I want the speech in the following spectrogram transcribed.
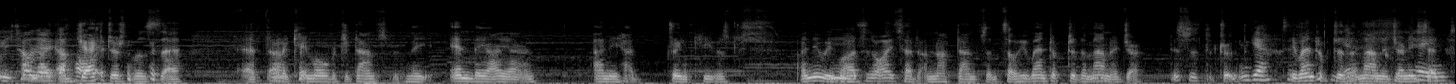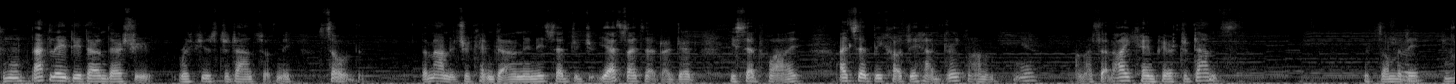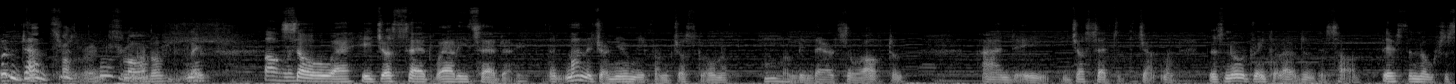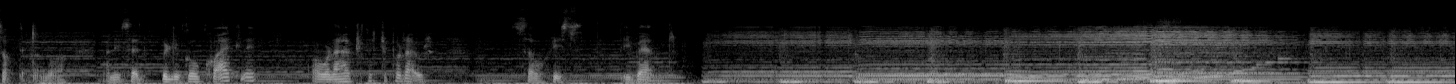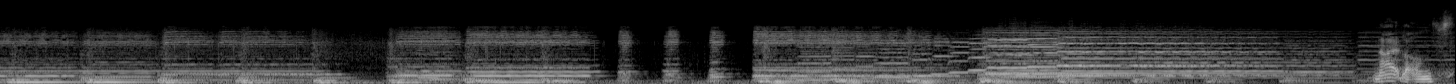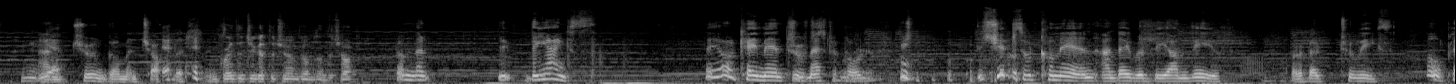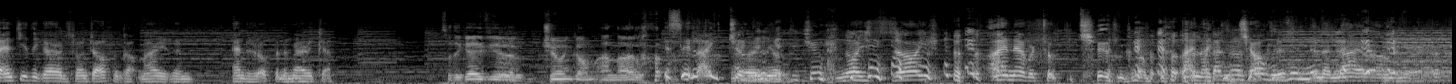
Only time I objected was uh, a fella came over to dance with me in the iron and he had drink. He was, I knew he Mm. was, so I said, I'm not dancing. So he went up to the manager. This is the truth. Yeah. He went up to Yeah, the manager and he said, complained. That lady down there, she refused to dance with me. So the, the manager came down and he said, Did you? Yes, I said, I did. He said, Why? I said, Because he had drink on him. Yeah. And I said, I came here to dance with somebody. Couldn't dance. Follow her on the floor. All over the place. Falling. So uh, he just said, well, he said, uh, the manager knew me from just growing up, from being there so often. And he, he just said to the gentleman, there's no drink allowed in this hall. There's the notice up there on the wall. And he said, will you go quietly or will I have to get you put out? So he's, he went. Nylons Yeah. and chewing gum and chocolate. and Where did you get the chewing gums and the chocolate? from the, the the Yanks. They all came in through Metropole. The, the ships would come in and they would be on leave for about two weeks. Oh, plenty of the girls went off and got married and ended up in America. So they gave you chewing gum and nylon. Yes, they liked chewing gum. the chewing. Nice, nice. I never took the chewing gum. I liked Got the chocolate and the it. nylon.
